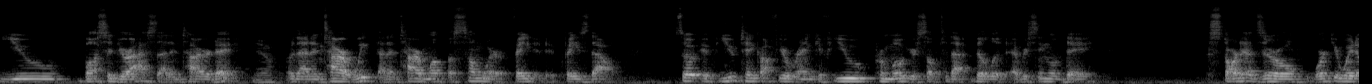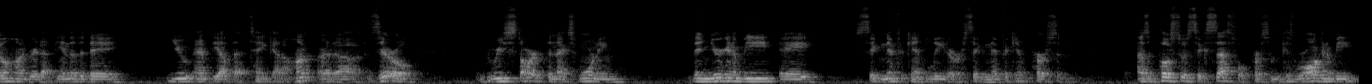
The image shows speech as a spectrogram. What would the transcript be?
you busted your ass that entire day. Yeah. Or that entire week, that entire month, but somewhere it faded, it phased out. So if you take off your rank, if you promote yourself to that billet every single day, start at zero, work your way to 100. At the end of the day, you empty out that tank at a hundred, at a zero, restart the next morning. Then you're going to be a significant leader, a significant person, as opposed to a successful person, because we're all going to be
